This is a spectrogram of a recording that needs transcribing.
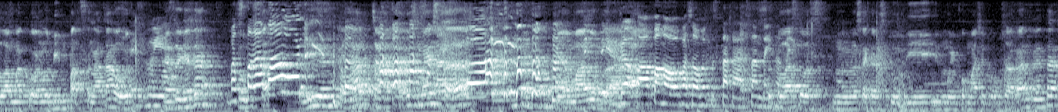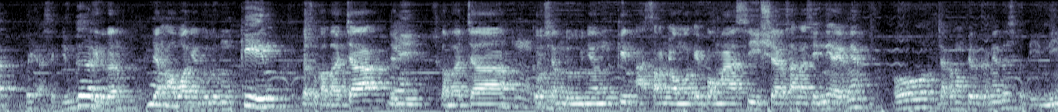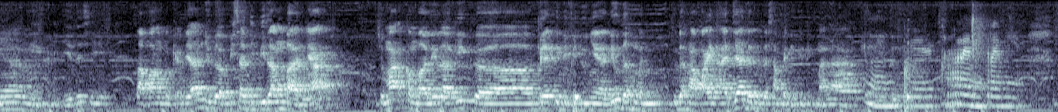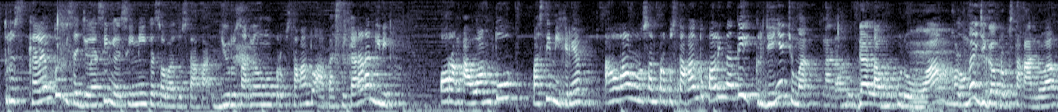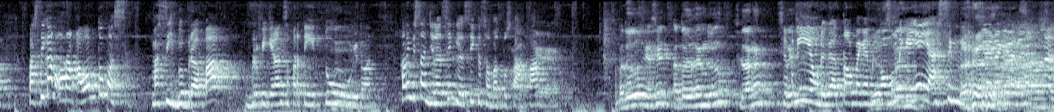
selama kurang lebih empat setengah tahun, Wih. dan ternyata Empat setengah tahun? Iya, satu semester. ya malu lah. Gak apa-apa, gak apa-apa sobat pustaka, santai Setelah selesai menyelesaikan studi ilmu informasi perpustakaan ternyata wih asik juga gitu kan. Yang Hmm. awalnya dulu mungkin gak suka baca, jadi suka baca. Iya. Terus yang dulunya mungkin asal nyomot informasi, share sana sini akhirnya oh cara memfilternya tuh seperti ini nih gitu sih. Lapangan pekerjaan juga bisa dibilang banyak, cuma kembali lagi ke grade individunya dia udah men- udah ngapain aja dan udah sampai di titik mana kayak gitu. Oke, keren keren nih. Terus kalian tuh bisa jelasin gak sih nih ke sobat pustaka jurusan ilmu perpustakaan tuh apa sih? Karena kan gini, orang awam tuh pasti mikirnya, ala lulusan perpustakaan tuh paling nanti kerjanya cuma Data buku. data buku doang, kalau nggak jaga perpustakaan doang. Pasti kan orang awam tuh mas masih beberapa berpikiran seperti itu gitu kan. Kalian bisa jelasin gak sih ke sobat pustaka? Oke. Siapa dulu Yasin atau Ren dulu? Silakan. Siapa Please. nih yang udah gatel pengen Please, ngomong nih kayaknya Yasin nih. Gimana gimana?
